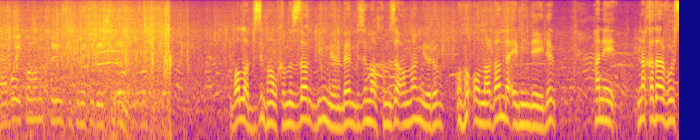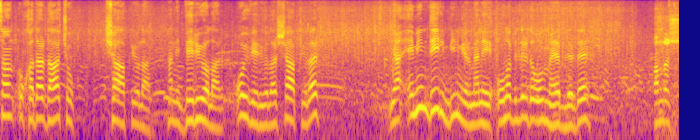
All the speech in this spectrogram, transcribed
Yani bu ekonomik kriz hükümeti değiştirir mi? Valla bizim halkımızdan bilmiyorum. Ben bizim halkımızı anlamıyorum. Onlardan da emin değilim. Hani ne kadar vursan o kadar daha çok şey yapıyorlar. Hani veriyorlar, oy veriyorlar, şey yapıyorlar. Ya emin değilim bilmiyorum. Yani olabilir de olmayabilir de. Vatandaş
